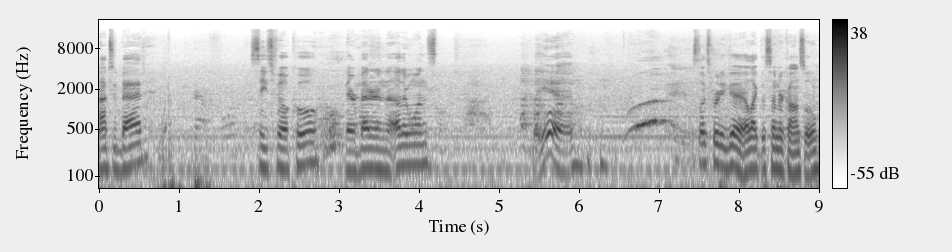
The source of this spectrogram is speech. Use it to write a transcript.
Not too bad. Seats feel cool. They're better than the other ones. But yeah, this looks pretty good. I like the center console.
